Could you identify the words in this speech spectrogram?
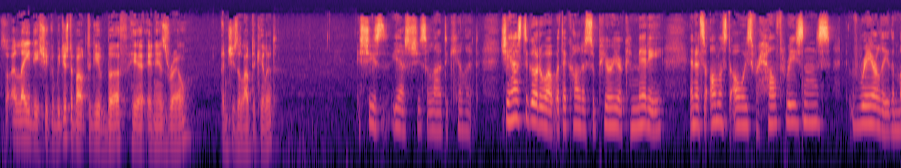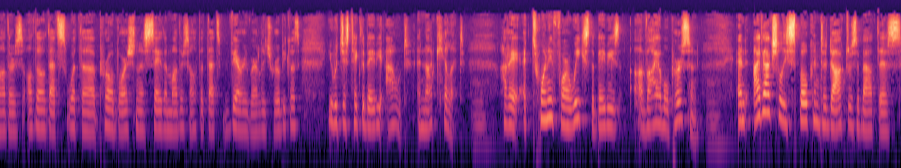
So, a lady, she could be just about to give birth here in Israel, and she's allowed to kill it? She's, yes, she's allowed to kill it. She has to go to a, what they call a superior committee, and it's almost always for health reasons rarely the mothers, although that's what the pro abortionists say the mother's health, but that's very rarely true because you would just take the baby out and not kill it. Mm. At 24 weeks, the baby's a viable person. Mm. And I've actually spoken to doctors about this,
